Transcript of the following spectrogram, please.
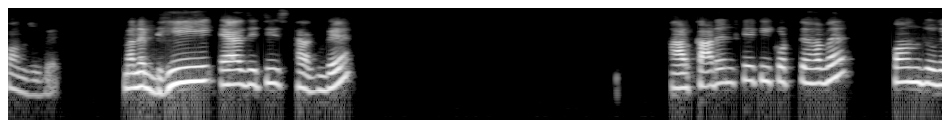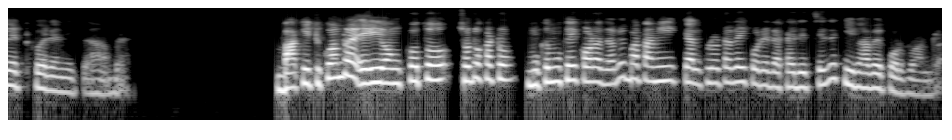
কনজুগেট মানে ভি অ্যাজ ইট ইজ থাকবে। আর কারেন্টকে কি করতে হবে? কনজুগেট করে নিতে হবে। বাকিটুকু আমরা এই অঙ্ক তো ছোটখাটো মুখে মুখেই করা যাবে বাট আমি ক্যালকুলেটরেই করে দেখাই দিচ্ছি যে কীভাবে করব আমরা।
